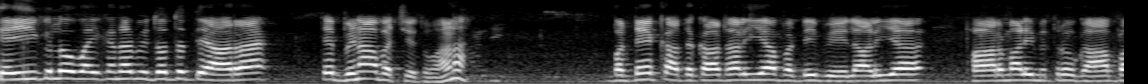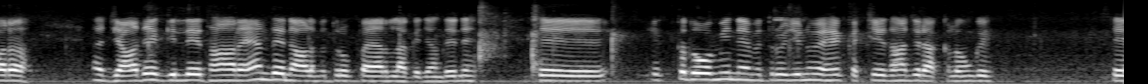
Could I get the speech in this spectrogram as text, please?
23 ਕਿਲੋ ਬਾਈ ਕਹਿੰਦਾ ਵੀ ਦੁੱਧ ਤਿਆਰ ਆ ਤੇ ਬਿਨਾ ਬੱਚੇ ਤੋਂ ਹਨਾ? ਵੱਡੇ ਕੱਦ ਕਾਠ ਵਾਲੀ ਆ ਵੱਡੀ ਬੇਲ ਵਾਲੀ ਆ ਫਾਰਮ ਵਾਲੀ ਮਿੱਤਰੋ ਗਾਂ ਪਰ ਜਿਆਦੇ ਗਿੱਲੇ ਥਾਂ ਰਹਿਣ ਦੇ ਨਾਲ ਮਿੱਤਰੋ ਪੈਰ ਲੱਗ ਜਾਂਦੇ ਨੇ ਤੇ ਇੱਕ ਦੋ ਮਹੀਨੇ ਮਿੱਤਰੋ ਜਿਹਨੂੰ ਇਹ ਕੱਚੇ ਥਾਂ 'ਚ ਰੱਖ ਲਓਗੇ ਤੇ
